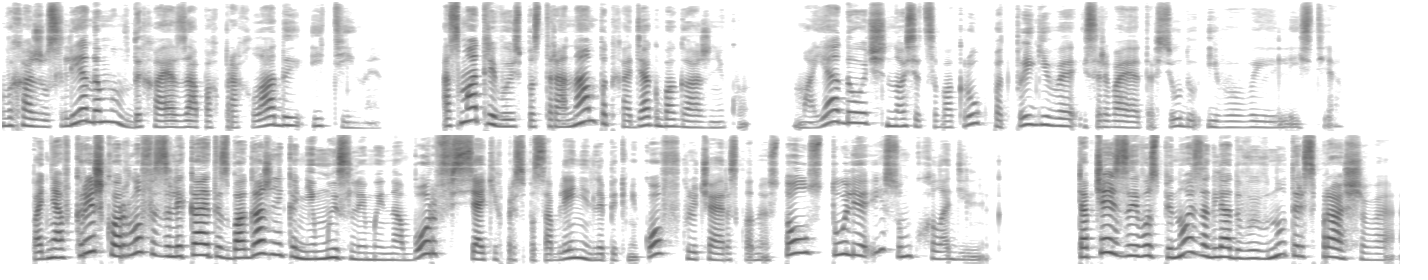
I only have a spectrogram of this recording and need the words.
Выхожу следом, вдыхая запах прохлады и тины. Осматриваюсь по сторонам, подходя к багажнику. Моя дочь носится вокруг, подпрыгивая и срывая отовсюду ивовые листья. Подняв крышку, Орлов извлекает из багажника немыслимый набор всяких приспособлений для пикников, включая раскладной стол, стулья и сумку-холодильник. Топчась за его спиной, заглядываю внутрь, спрашивая,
